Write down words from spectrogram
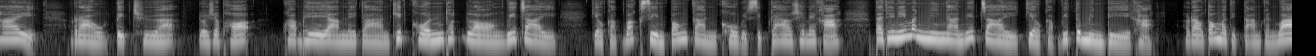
ให้ เราติดเชื้อ โดยเฉพาะความพยายามในการคิดค้นทดลองวิจัย เกี่ยวกับวัคซีนป้องกันโควิด -19 ใช่ไหมคะ แต่ทีนี้มันมีงานวิจัยเกี่ยวกับวิตามินดีค่ะ เราต้องมาติดตามกันว่า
